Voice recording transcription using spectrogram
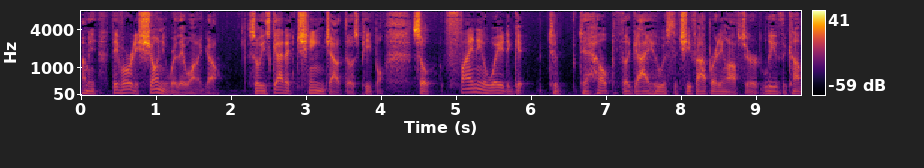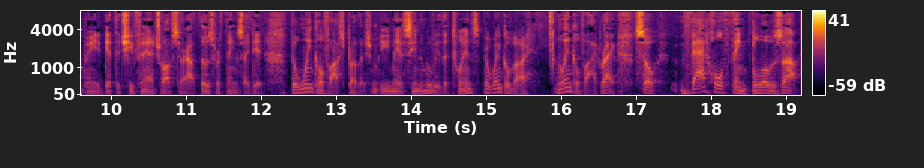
I mean, they've already shown you where they want to go. So he's got to change out those people. So finding a way to get to to help the guy who was the chief operating officer leave the company to get the chief financial officer out. Those were things I did. The Winklevoss brothers, you may have seen the movie, The Twins. The Winklevi. The Winklevi, right. So that whole thing blows up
